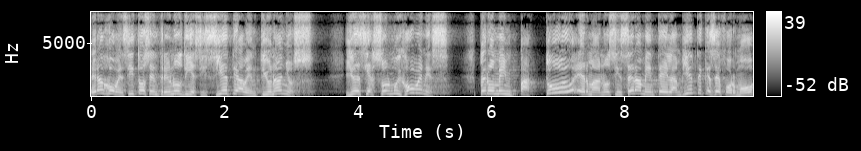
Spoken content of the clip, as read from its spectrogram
eran jovencitos entre unos 17 a 21 años. Y yo decía, son muy jóvenes. Pero me impactó, hermano, sinceramente, el ambiente que se formó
